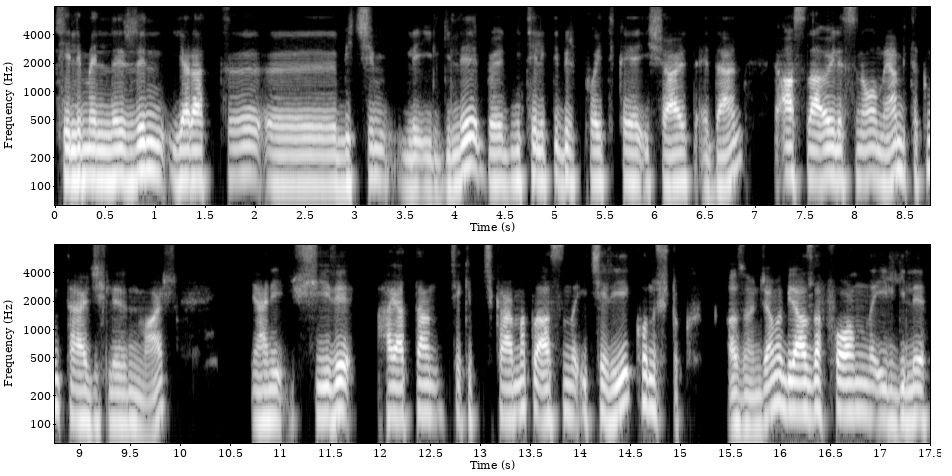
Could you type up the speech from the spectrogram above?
Kelimelerin yarattığı e, biçimle ilgili böyle nitelikli bir poetikaya işaret eden asla öylesine olmayan bir takım tercihlerin var. Yani şiiri hayattan çekip çıkarmakla aslında içeriği konuştuk az önce ama biraz da formla ilgili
